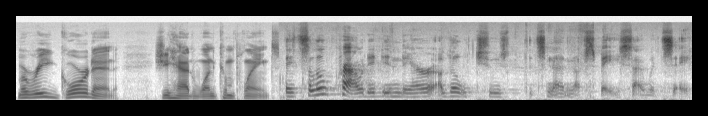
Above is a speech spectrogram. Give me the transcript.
Marie Gordon. She had one complaint. It's a little crowded in there, a little too, it's not enough space, I would say.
